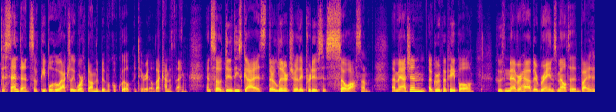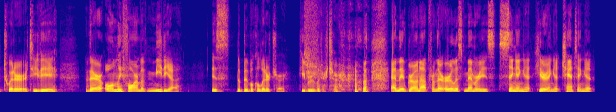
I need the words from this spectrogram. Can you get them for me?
descendants of people who actually worked on the biblical quilt material, that kind of thing. And so, dude, these guys, their literature they produce is so awesome. Imagine a group of people who've never had their brains melted by Twitter or TV. Their only form of media is the biblical literature, Hebrew literature. and they've grown up from their earliest memories singing it, hearing it, chanting it,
